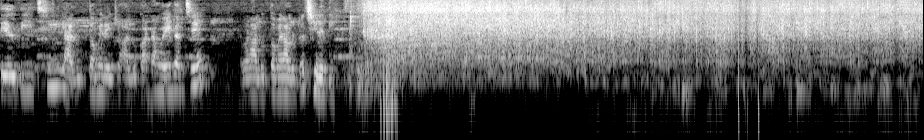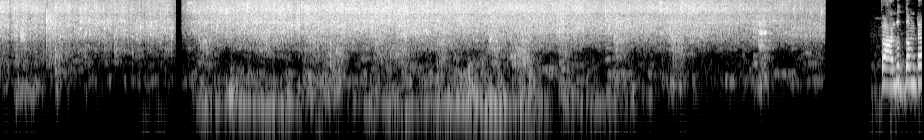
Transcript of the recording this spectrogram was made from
তেল দিয়েছি, আলুর দমের এই যে আলু কাটা হয়ে গেছে, এবার আলুর দমের আলুটা ছেড়ে দিই। আলুর দমটা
